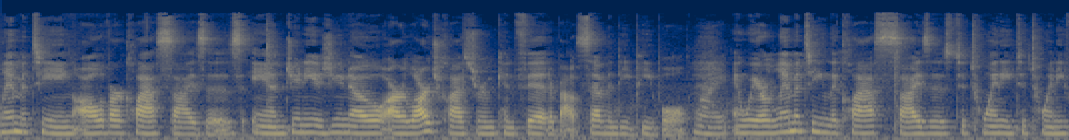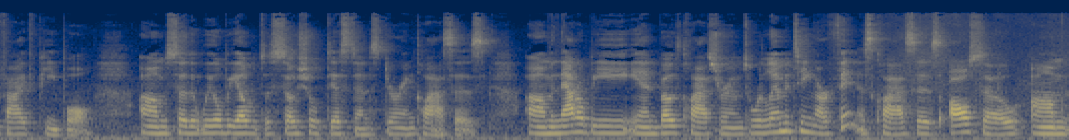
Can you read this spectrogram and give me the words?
limiting all of our class sizes. And, Jenny, as you know, our large classroom can fit about 70 people. Right. And we we are limiting the class sizes to 20 to 25 people um, so that we'll be able to social distance during classes. Um, and that'll be in both classrooms. We're limiting our fitness classes also um,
